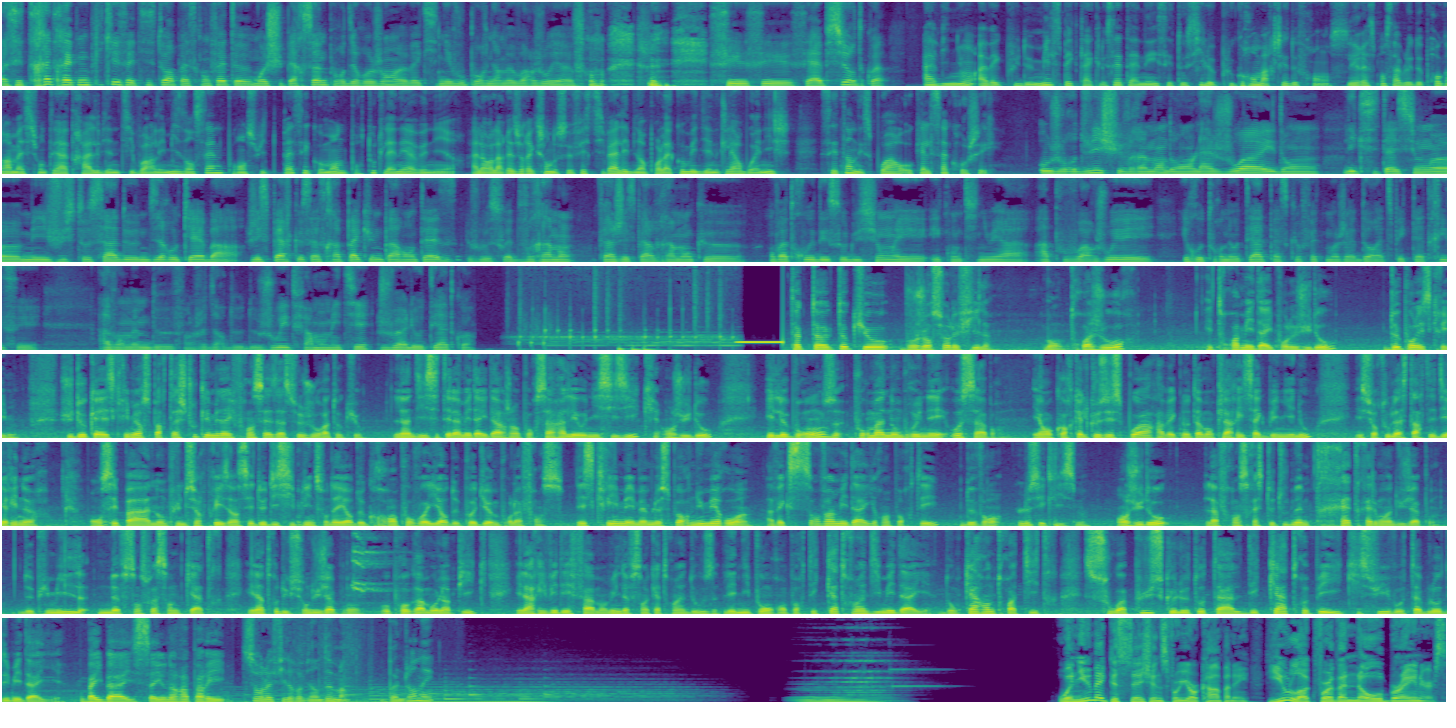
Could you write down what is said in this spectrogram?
C'est très très compliqué cette histoire parce qu'en fait, moi je suis personne pour dire aux gens vaccinez-vous pour venir me voir jouer. C'est absurde, quoi. Avignon, avec plus de 1000 spectacles cette année, c'est aussi le plus grand marché de France. Les responsables de programmation théâtrale viennent y voir les mises en scène pour ensuite passer commande pour toute l'année à venir. Alors la résurrection de ce festival, eh bien pour la comédienne Claire Boiniche, c'est un espoir auquel s'accrocher. Aujourd'hui, je suis vraiment dans la joie et dans l'excitation, euh, mais juste ça, de me dire, ok, bah, j'espère que ça sera pas qu'une parenthèse. Je le souhaite vraiment. Enfin, j'espère vraiment que on va trouver des solutions et, continuer à, pouvoir jouer et, et retourner au théâtre parce qu'en fait, moi, j'adore être spectatrice et avant même de, enfin, je veux dire, de, de jouer, de faire mon métier, je veux aller au théâtre, quoi. Toc toc Tokyo, bonjour sur le fil. Bon, trois jours et trois médailles pour le judo, deux pour l'escrime. Judoka et escrimeurs partagent toutes les médailles françaises à ce jour à Tokyo. Lundi, c'était la médaille d'argent pour Sarah Léonie Sizik en judo et le bronze pour Manon Brunet au sabre. et encore quelques espoirs avec notamment Clarisse Agbenienou et surtout la start Eddie Riner. Bon, c'est pas non plus une surprise, hein. ces deux disciplines sont d'ailleurs de grands pourvoyeurs de podium pour la France. L'escrime est même le sport numéro 1 avec 120 médailles remportées devant le cyclisme. En judo, la France reste tout de même très très loin du Japon. Depuis 1964 et l'introduction du Japon au programme olympique et l'arrivée des femmes en 1992, les Nippons ont remporté 90 médailles, dont 43 titres, soit plus que le total des 4 pays qui suivent au tableau des médailles. Bye bye, sayonara Paris. Sur le fil revient demain. Bonne journée. When you make decisions for your company, you look for the no-brainers.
